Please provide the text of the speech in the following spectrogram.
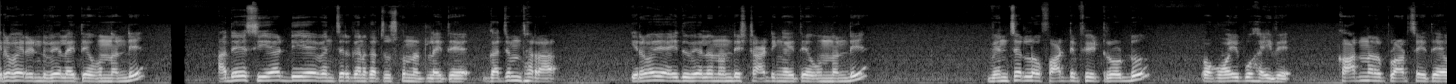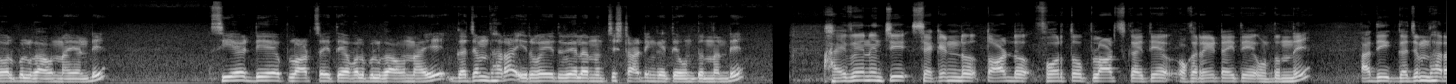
ఇరవై రెండు వేలు అయితే ఉందండి. అదే సిఆర్డిఏ వెంచర్ కనుక చూసుకున్నట్లయితే గజం ధర ఇరవై ఐదు వేల నుండి స్టార్టింగ్ అయితే ఉందండి. వెంచర్లో ఫార్టీ ఫీట్ రోడ్డు ఒకవైపు హైవే. కార్నర్ ప్లాట్స్ అయితే అవైలబుల్గా ఉన్నాయండి. సిఆర్డిఏ ప్లాట్స్ అయితే అవైలబుల్గా ఉన్నాయి. గజం ధర ఇరవై ఐదు వేల నుంచి స్టార్టింగ్ అయితే ఉంటుందండి. హైవే నుంచి సెకండ్ థర్డ్ ఫోర్త్ ప్లాట్స్కి అయితే ఒక రేట్ అయితే ఉంటుంది. అది గజం ధర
